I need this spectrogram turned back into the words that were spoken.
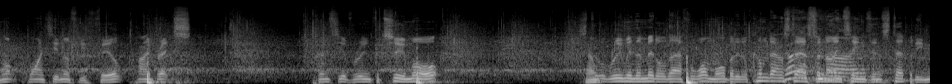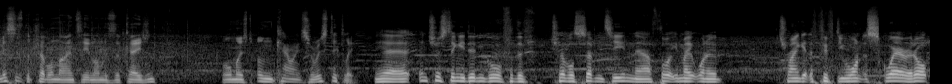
Not quite enough, you feel. Huybrechts, plenty of room for two more. Still room in the middle there for one more, but it'll come downstairs for 19s instead, but he misses the treble 19 on this occasion, almost uncharacteristically. Yeah, interesting he didn't go for the treble 17 there. I thought he might want to try and get the 51 to square it up.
